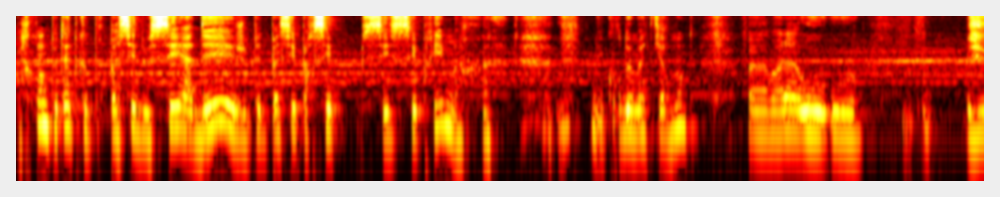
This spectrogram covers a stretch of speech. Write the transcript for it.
Par contre, peut-être que pour passer de C à D, je vais peut-être passer par C, C, C prime, mes cours de maths qui remontent. Enfin voilà, ou, je,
